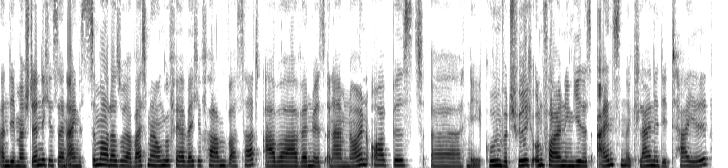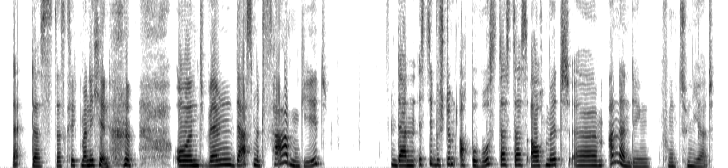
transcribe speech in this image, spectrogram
an dem man ständig ist, sein eigenes Zimmer oder so, da weiß man ja ungefähr, welche Farben was hat. Aber wenn du jetzt an einem neuen Ort bist, äh, nee, grün wird schwierig und vor allen Dingen jedes einzelne kleine Detail das, das kriegt man nicht hin. Und wenn das mit Farben geht, dann ist dir bestimmt auch bewusst, dass das auch mit ähm, anderen Dingen funktioniert.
